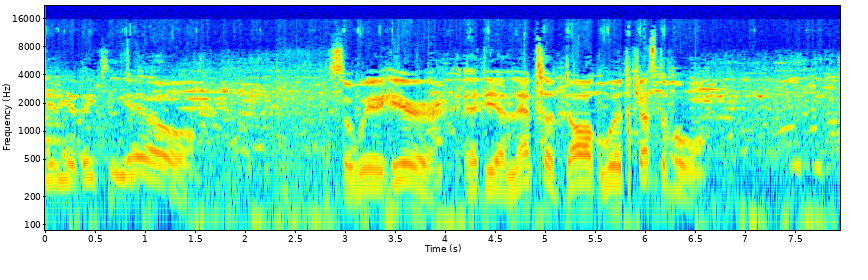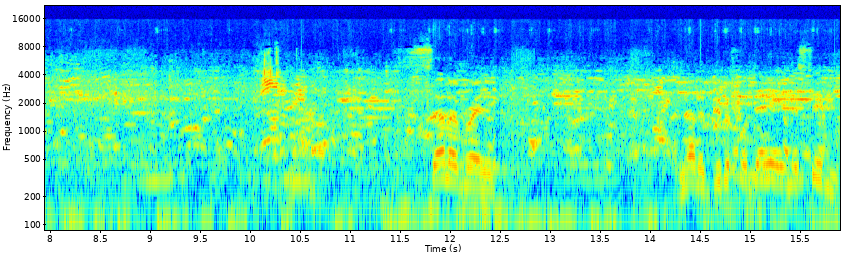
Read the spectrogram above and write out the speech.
City of ATL. So we're here at the Atlanta Dogwood Festival. Celebrating another beautiful day in the city.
